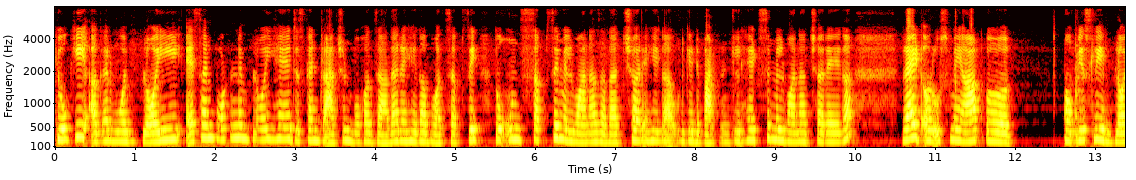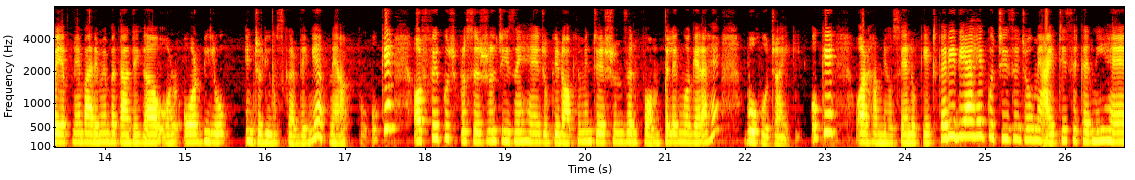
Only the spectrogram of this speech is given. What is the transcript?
क्योंकि अगर वो एम्प्लॉई ऐसा इंपॉर्टेंट एम्प्लॉई है जिसका इंट्रैक्शन बहुत ज़्यादा रहेगा बहुत सबसे तो उन सबसे मिलवाना ज़्यादा अच्छा रहेगा उनके डिपार्टमेंटल हेड से मिलवाना अच्छा रहेगा। राइट और उसमें आप ऑब्वियसली एम्प्लॉय अपने बारे में बता देगा और और भी लोग इंट्रोड्यूस कर देंगे अपने आप को ओके और फिर कुछ प्रोसीजरल चीज़ें हैं जो कि डॉक्यूमेंटेशन एंड फॉर्म फिलिंग वगैरह है, वो हो जाएगी ओके और हमने उसे एलोकेट कर ही दिया है कुछ चीज़ें जो हमें आईटी से करनी है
